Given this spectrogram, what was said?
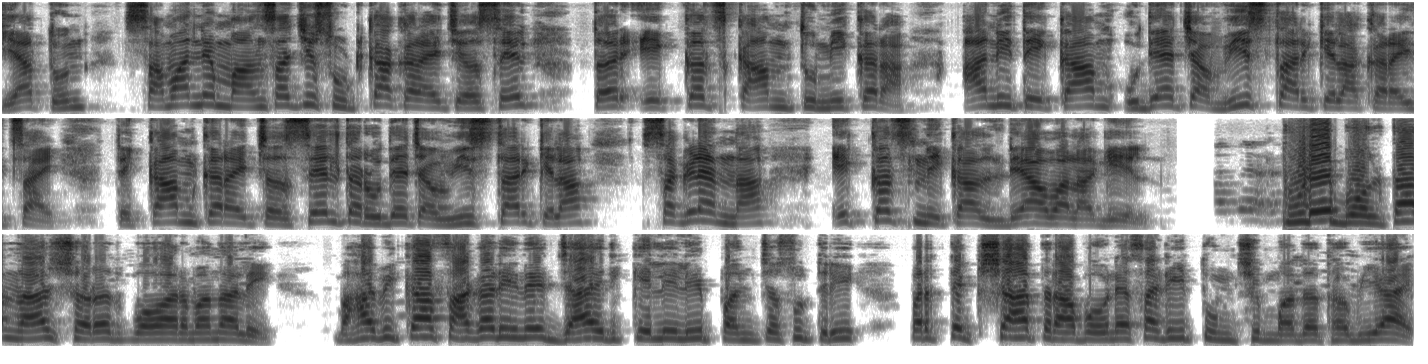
यातून सामान्य माणसाची सुटका करायची असेल तर एकच काम तुम्ही करा. आणि ते काम उद्याच्या वीस तारखेला करायचं आहे. ते काम करायचं असेल तर उद्याच्या वीस तारखेला सगळ्यांना एकच निकाल द्यावा लागेल. पुढे बोलताना शरद पवार म्हणाले महाविकास आघाडीने जाहीर केलेली पंचसूत्री प्रत्यक्षात राबवण्यासाठी तुमची मदत हवी आहे.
